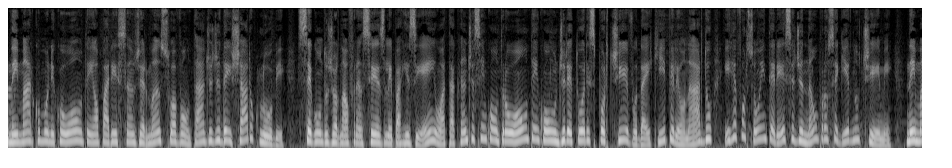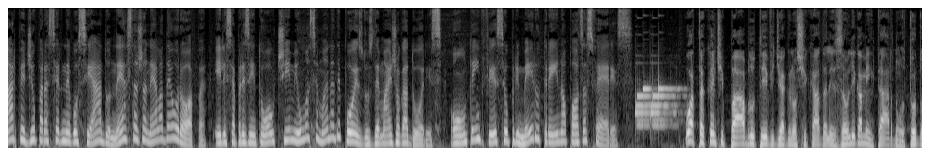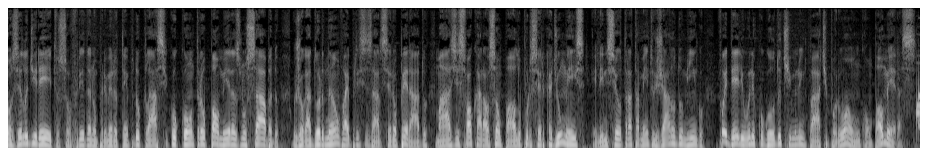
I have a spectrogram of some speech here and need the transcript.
Neymar comunicou ontem ao Paris Saint-Germain sua vontade de deixar o clube. Segundo o jornal francês Le Parisien, o atacante se encontrou ontem com o diretor esportivo da equipe, Leonardo, e reforçou o interesse de não prosseguir no time. Neymar pediu para ser negociado nesta janela da Europa. Ele se apresentou ao time uma semana depois dos demais jogadores. Ontem fez seu primeiro treino após as férias. O atacante Pablo teve diagnosticada lesão ligamentar no tornozelo direito, sofrida no primeiro tempo do clássico contra o Palmeiras no sábado. O jogador não vai precisar ser operado, mas desfalcará o São Paulo por cerca de um mês. Ele iniciou o tratamento já no domingo. Foi dele o único gol do time no empate por 1 a 1 com o Palmeiras.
